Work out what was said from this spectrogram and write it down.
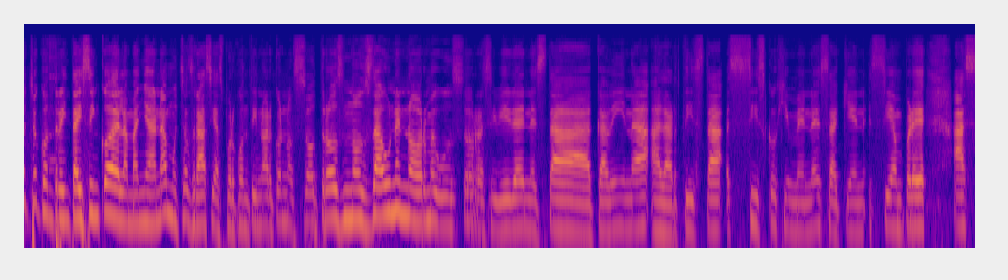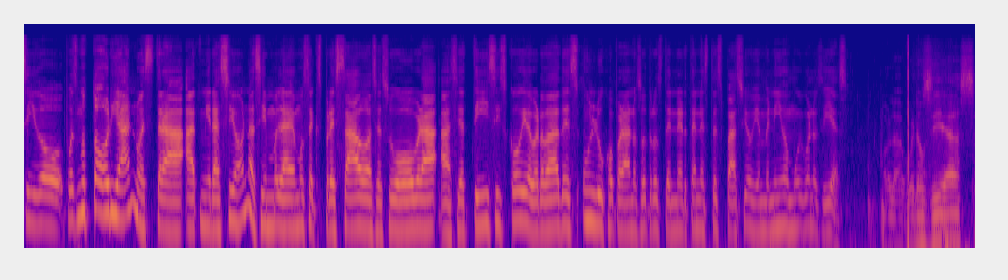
8 con 35 de la mañana. Muchas gracias por continuar con nosotros. Nos da un enorme gusto recibir en esta cabina al artista Cisco Jiménez, a quien siempre ha sido pues notoria nuestra admiración, así la hemos expresado hacia su obra, hacia ti Cisco, y de verdad es un lujo para nosotros tenerte en este espacio. Bienvenido, muy buenos días. Hola, buenos días,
